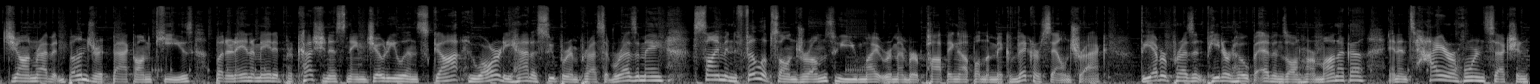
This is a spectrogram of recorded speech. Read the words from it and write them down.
John Rabbit Bundrick back on keys, but an animated percussionist named Jody Linscott, who already had a super impressive resume, Simon Phillips on drums, who you might remember popping up on the McVicar soundtrack, the ever present Peter Hope Evans on harmonica, an entire horn section,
